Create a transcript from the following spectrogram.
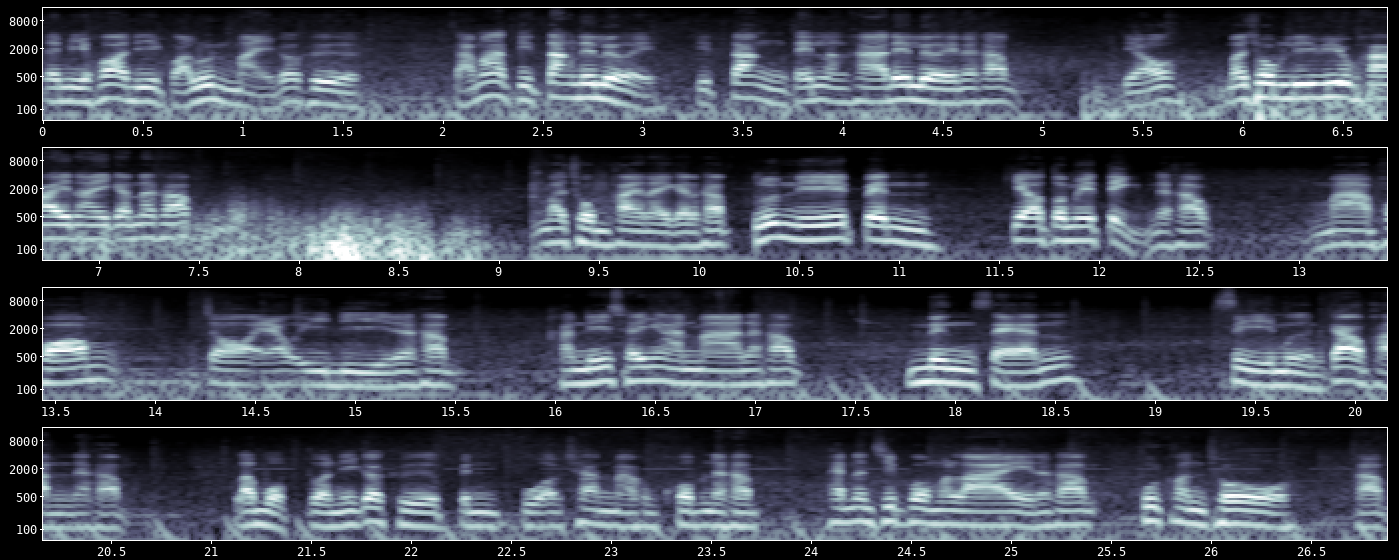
จะมีข้อดีกว่ารุ่นใหม่ก็คือ สามารถติดตั้งได้เลย ติดตั้งเต็นท์หลังคาได้เลยนะครับ เดี๋ยวมาชมรีวิวภายในกันนะครับ มาชมภายในกันครับ รุ่นนี้เป็นเกียร์ออโตเมตินะครับ มาพร้อมจอ LED นะครับคันนี้ใช้งานมานะครับ 1 4 9 0 0 0 นะครับ ระบบตัวนี้ก็คือเป็น full option มาครบๆนะครับแพน n นชิพพวงมาลัยนะครับฟูดคอนโทรลครับ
